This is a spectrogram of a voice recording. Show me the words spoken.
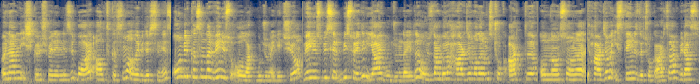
Önemli iş görüşmelerinizi bu ay 6 Kasım'a alabilirsiniz. 11 Kasım'da Venüs Oğlak Burcu'na geçiyor. Venüs bir, bir süredir yay burcundaydı. O yüzden böyle harcamalarımız çok arttı. Ondan sonra harcama isteğimiz de çok artar. Biraz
